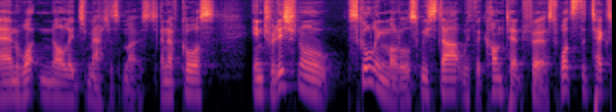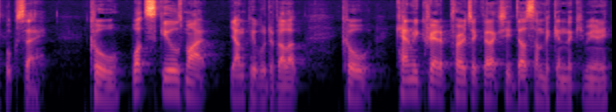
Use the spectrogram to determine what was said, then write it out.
And what knowledge matters most? And of course, in traditional schooling models, we start with the content first. What's the textbook say? Cool. What skills might young people develop? Cool. Can we create a project that actually does something in the community?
